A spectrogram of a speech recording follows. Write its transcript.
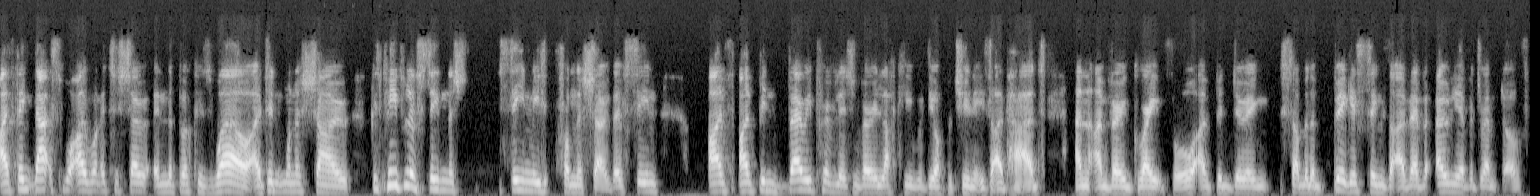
I think that's what I wanted to show in the book as well. I didn't want to show because people have seen the seen me from the show. They've seen I've I've been very privileged and very lucky with the opportunities I've had, and I'm very grateful. I've been doing some of the biggest things that I've ever only ever dreamt of,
